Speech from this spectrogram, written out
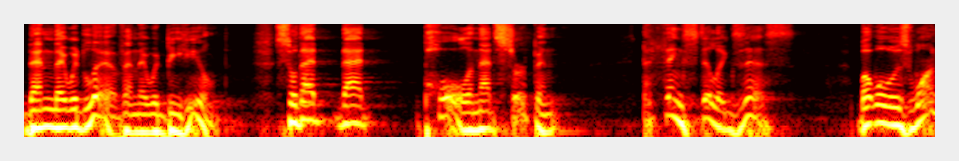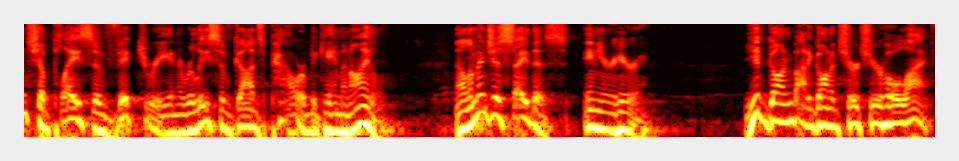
then they would live and they would be healed. So that that pole and that serpent, that thing still exists. But what was once a place of victory and a release of God's power became an idol. Now, let me just say this in your hearing. You've gone about gone to church your whole life.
